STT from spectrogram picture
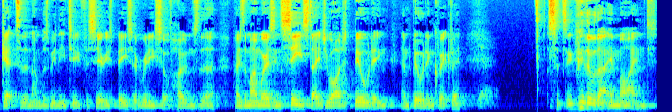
get to the numbers we need to for Series B. So it really sort of hones the hones the mind. Whereas in seed stage, you are just building and building quickly. Yeah. So, to, with all that in mind,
